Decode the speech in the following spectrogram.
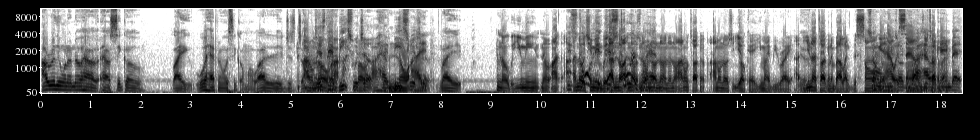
I really want to know how how Sicko, like, what happened with Sicko Mo? Why did it just jump? I don't know. Just that beat switch bro, up. I have That beat no switch idea. up. Like, No, but you mean no? I I, I know what you mean, but I know no tour no no no no no no. I don't talk. I don't know. What you, okay, you might be right. I, you're not talking about like the song, Song, and how it sounds. about You're how it talking came about back.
